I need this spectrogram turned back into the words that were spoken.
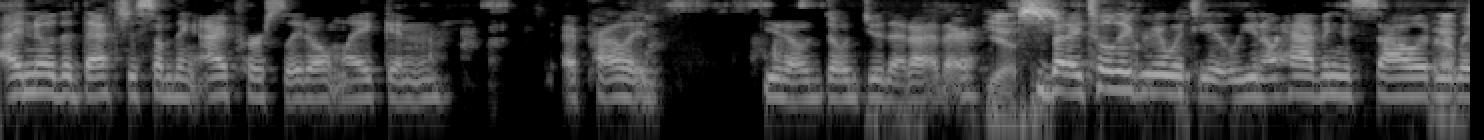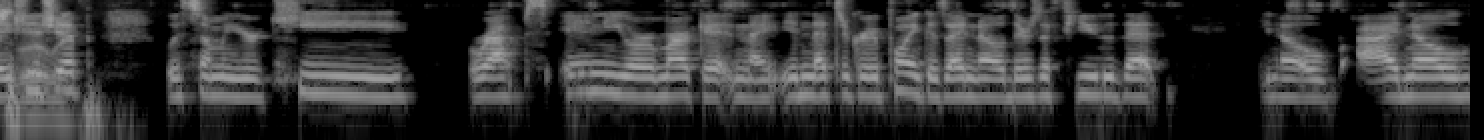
I know that that's just something I personally don't like, and I probably you know don't do that either. Yes. But i totally agree with you. You know having a solid Absolutely. relationship with some of your key reps in your market and, I, and that's a great point because i know there's a few that you know i know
